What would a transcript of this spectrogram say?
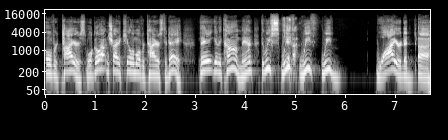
Over tires. Well, go out and try to kill them over tires today. They ain't gonna come, man. We've we've Yeah. we've we've wired a uh,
